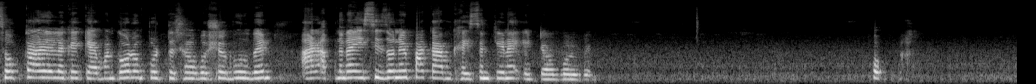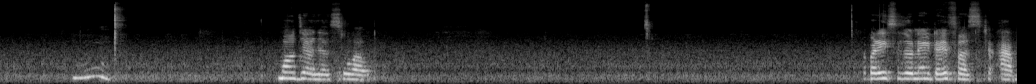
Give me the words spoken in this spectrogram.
সো কার এলাকায় কেমন গরম পড়তেছে অবশ্যই বলবেন। আর আপনারা এই সিজনের পাকা আম খাইছেন কিনা এটাও বলবেন। মজা যাচ্ছে ওয়াও আবার এই সিজনে এটাই ফার্স্ট আম।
